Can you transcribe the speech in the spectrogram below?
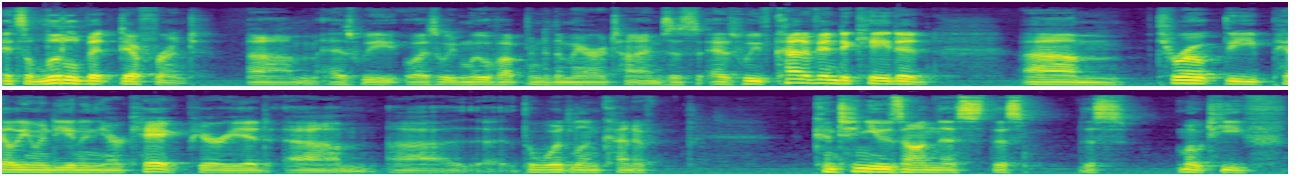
it's a little bit different um, as we as we move up into the Maritimes, as, as we've kind of indicated um, throughout the Paleo-Indian and the Archaic period, um, uh, the woodland kind of continues on this this this motif.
